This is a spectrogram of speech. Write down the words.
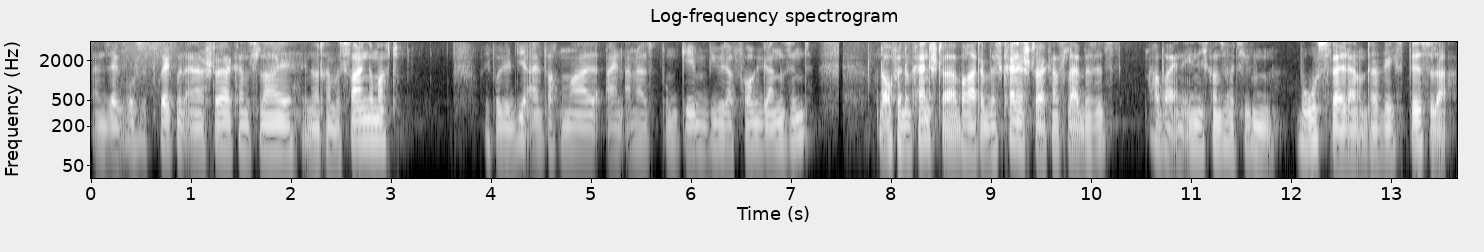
ein sehr großes Projekt mit einer Steuerkanzlei in Nordrhein-Westfalen gemacht. Ich wollte dir einfach mal einen Anhaltspunkt geben, wie wir da vorgegangen sind. Und auch wenn du kein Steuerberater bist, keine Steuerkanzlei besitzt, aber in ähnlich konservativen Berufsfeldern unterwegs bist oder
